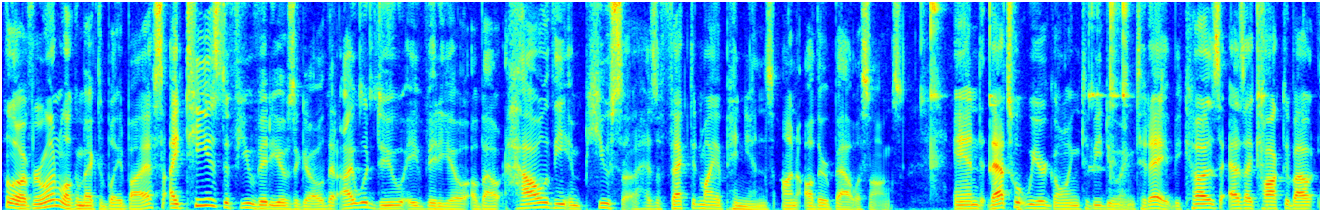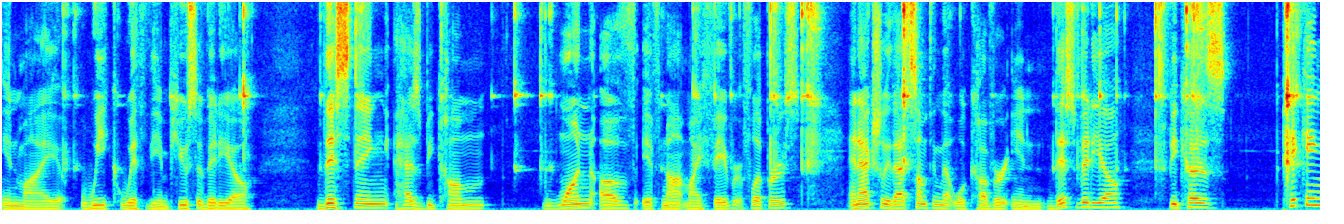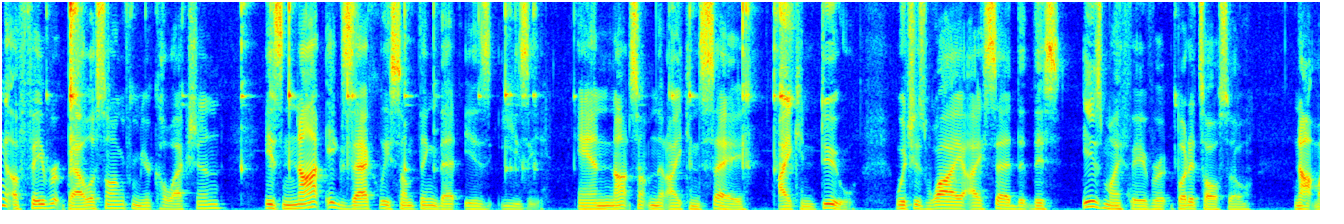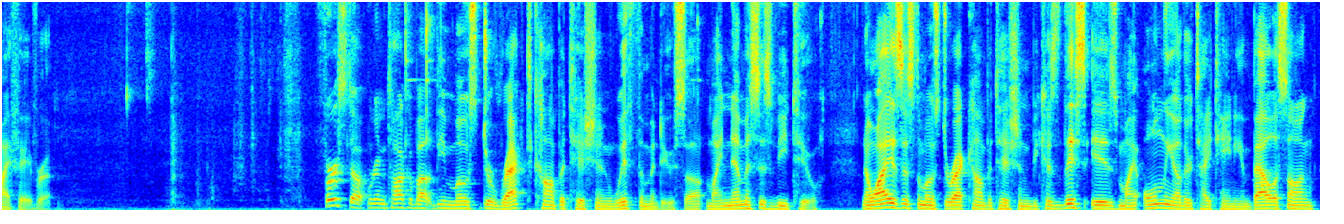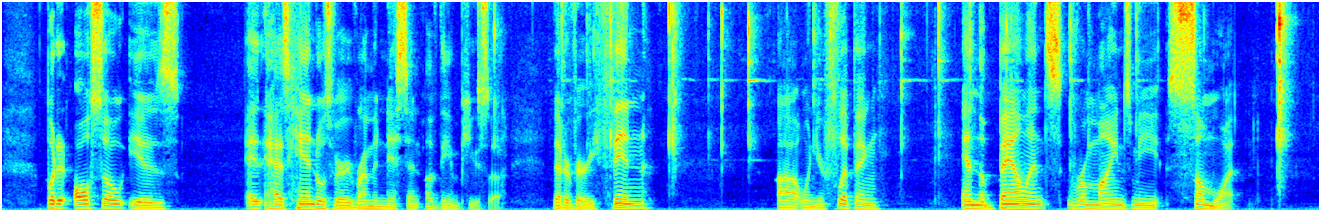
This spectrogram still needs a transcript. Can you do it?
Hello everyone, welcome back to Blade Bias. I teased a few videos ago that I would do a video about how the Empusa has affected my opinions on other balisongs. And that's what we are going to be doing today because as I talked about in my week with the Empusa video, this thing has become one of, if not my favorite flippers. And actually that's something that we'll cover in this video because picking a favorite balisong from your collection is not exactly something that is easy and not something that I can say I can do, which is why I said that this is my favorite, but it's also not my favorite. First up, we're going to talk about the most direct competition with the Medusa, my Nemesis V2. Now, why is this the most direct competition? Because this is my only other titanium balisong, but it also is, it has handles very reminiscent of the Empusa that are very thin uh, when you're flipping. And the balance reminds me somewhat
